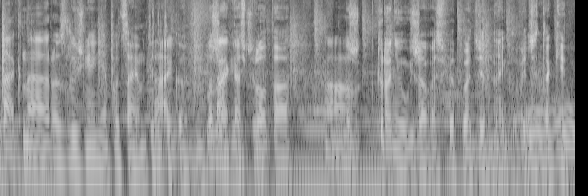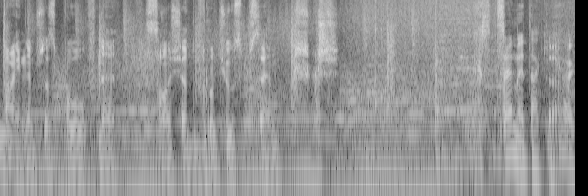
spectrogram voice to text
Tak na rozluźnienie po całym tym tygodniu. Tak. Może Na jakaś wieczór. plota, O. może, która nie ujrzała światła dziennego. Wiecie, takie tajne przez poufne. Sąsiad wrócił z psem. Krz, krz. Chcemy takich. Tak.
